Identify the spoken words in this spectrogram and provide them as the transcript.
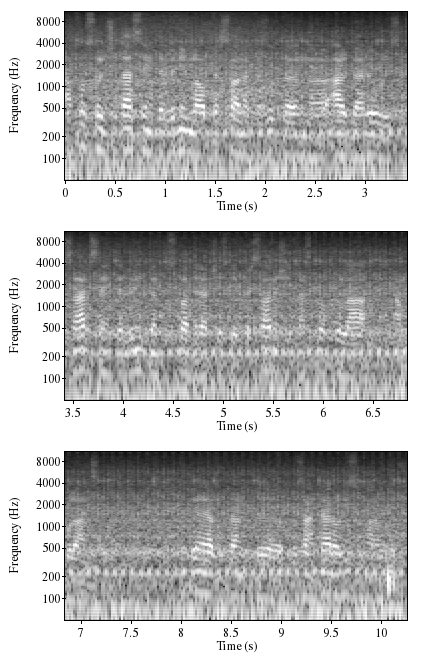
A fost solicitat să intervenim la o persoană căzută în uh, alga râului Săsar, s-a intervenit pentru scoaterea acestei persoane și transportul la ambulanță. General Lieutenant Buzan Carol, Isu Maramureș.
